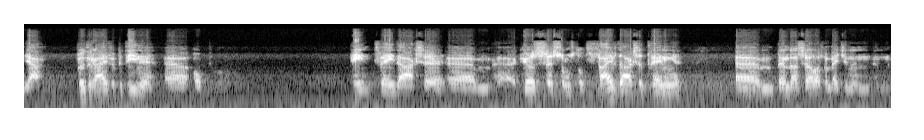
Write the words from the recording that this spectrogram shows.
ja, bedrijven bedienen uh, op één, tweedaagse uh, cursussen, soms tot vijfdaagse trainingen. Ik ben daar zelf een beetje een, een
